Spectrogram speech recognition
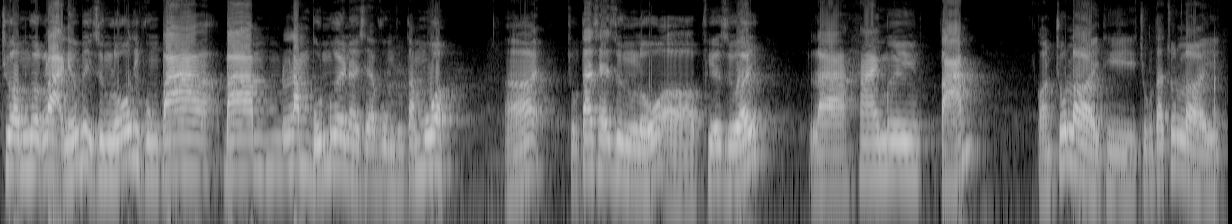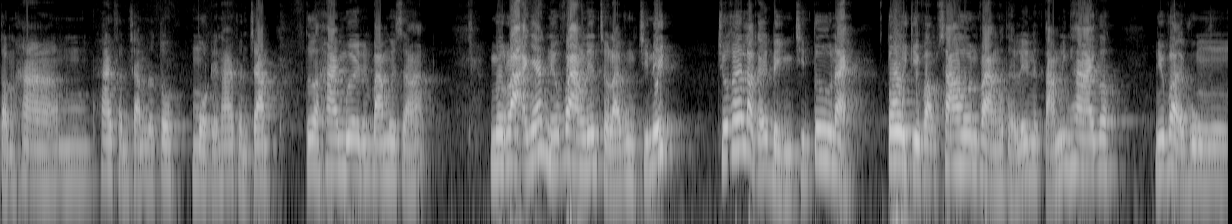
Trường ngược lại nếu bị dừng lỗ thì vùng 3 35 40 này sẽ là vùng chúng ta mua. Đấy, chúng ta sẽ dừng lỗ ở phía dưới là 28 còn chốt lời thì chúng ta chốt lời tầm 2 phần trăm cho tôi 1 đến 2 phần trăm, tức là 20 đến 30 giá. Ngược lại nhé, nếu vàng lên trở lại vùng 9x trước hết là cái đỉnh 94 này, tôi kỳ vọng xa hơn vàng có thể lên đến 802 cơ. Như vậy vùng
